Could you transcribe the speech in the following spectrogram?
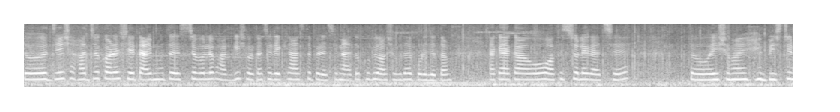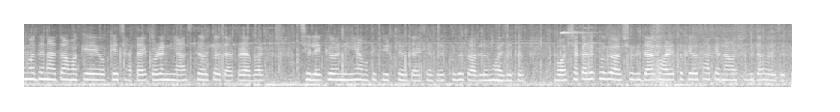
তো যে সাহায্য করে সে টাইম মতো এসছে বলে ভাগ্যিস ওর কাছে রেখে আসতে পেরেছি না তো খুবই অসুবিধায় পড়ে যেতাম। একা একা ও অফিস চলে গেছে। তো এই সময় বৃষ্টির মধ্যে না তো আমাকে ওকে ছাতায় করে নিয়ে আসতে হতো, তারপরে আবার ছেলেকেও নিয়ে আমাকে ফিরতে হতো একসাথে, খুবই প্রবলেম হয়ে যেত। বর্ষাকালে খুবই অসুবিধা, ঘরে তো কেউ থাকে না, অসুবিধা হয়ে যেত।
